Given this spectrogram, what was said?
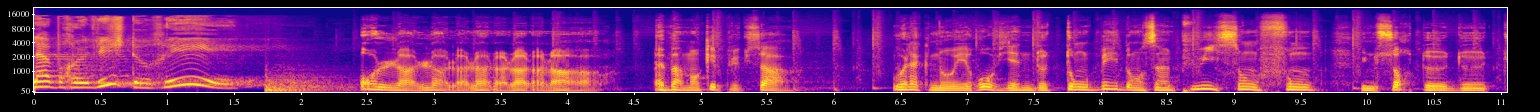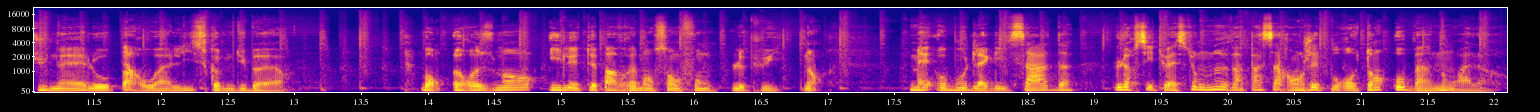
La breluche dorée. Oh là là là là là là là là Eh ben, manquait plus que ça. Voilà que nos héros viennent de tomber dans un puits sans fond, une sorte de tunnel aux parois lisses comme du beurre. Bon, heureusement, il n'était pas vraiment sans fond, le puits, non. Mais au bout de la glissade, leur situation ne va pas s'arranger pour autant, oh ben non alors.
